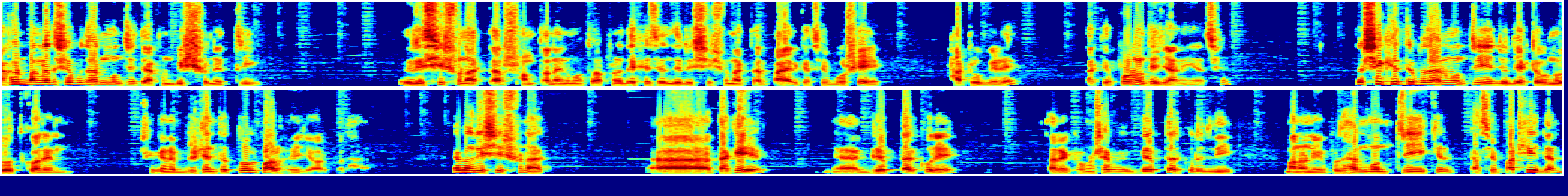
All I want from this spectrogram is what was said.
এখন বাংলাদেশের প্রধানমন্ত্রী তো এখন বিশ্বনেত্রী। ঋষি সোনাক তার সন্তানের মতো। আপনারা দেখেছেন যে ঋষি সোনাক তার পায়ের কাছে বসে হাঁটু গেড়ে তাকে প্রণতি জানিয়েছে। তো সেক্ষেত্রে প্রধানমন্ত্রী যদি একটা অনুরোধ করেন, সেখানে ব্রিটেন তো তোলপাড় হয়ে যাওয়ার কথা। এবং ঋষি সোনাক তাকে গ্রেপ্তার করে, তারেক রহমান গ্রেপ্তার করে যদি মাননীয় প্রধানমন্ত্রীর কাছে পাঠিয়ে দেন,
